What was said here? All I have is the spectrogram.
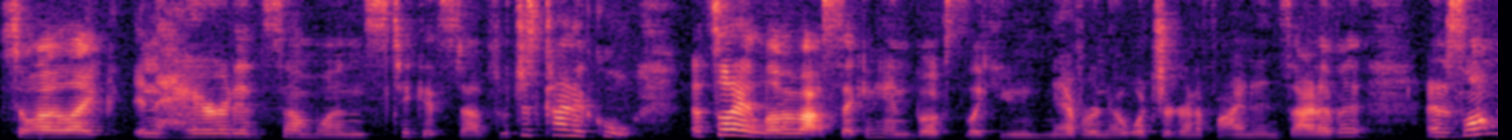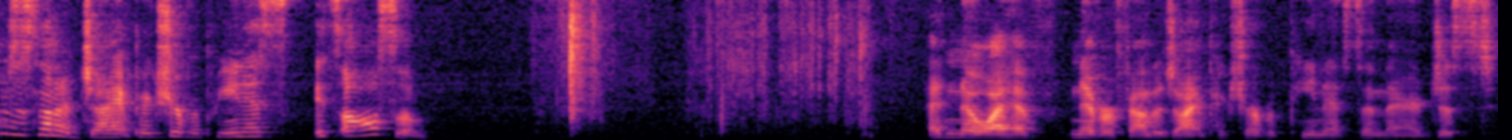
So I like inherited someone's ticket stubs, which is kind of cool. That's what I love about secondhand books. Like you never know what you're going to find inside of it. And as long as it's not a giant picture of a penis, it's awesome. And no, I have never found a giant picture of a penis in there. It just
